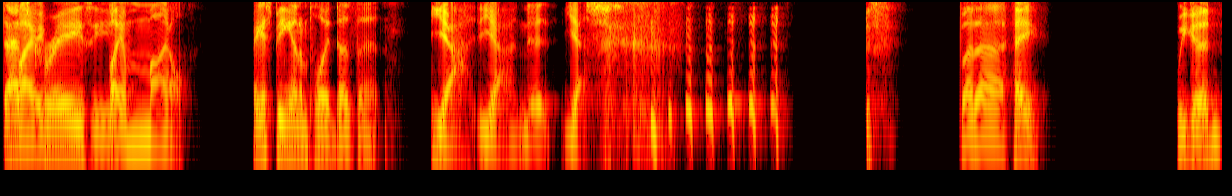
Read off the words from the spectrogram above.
that's By- crazy. by a mile. I guess being unemployed does that. Yeah, yeah, uh, yes. but uh hey, we good.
